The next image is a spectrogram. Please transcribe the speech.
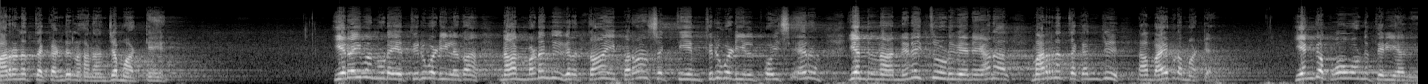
மரணத்தை கண்டு நான் அஞ்ச மாட்டேன். இறைவனுடைய திருவடியில தான் நான் மடங்குகிற தாய் பராசக்தியின் திருவடியில் போய் சேரும் என்று நான் நினைத்து விடுவேனே ஆனால் மரணத்தை கண்டு நான் பயப்பட மாட்டேன். எங்க போவோன்னு தெரியாது.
